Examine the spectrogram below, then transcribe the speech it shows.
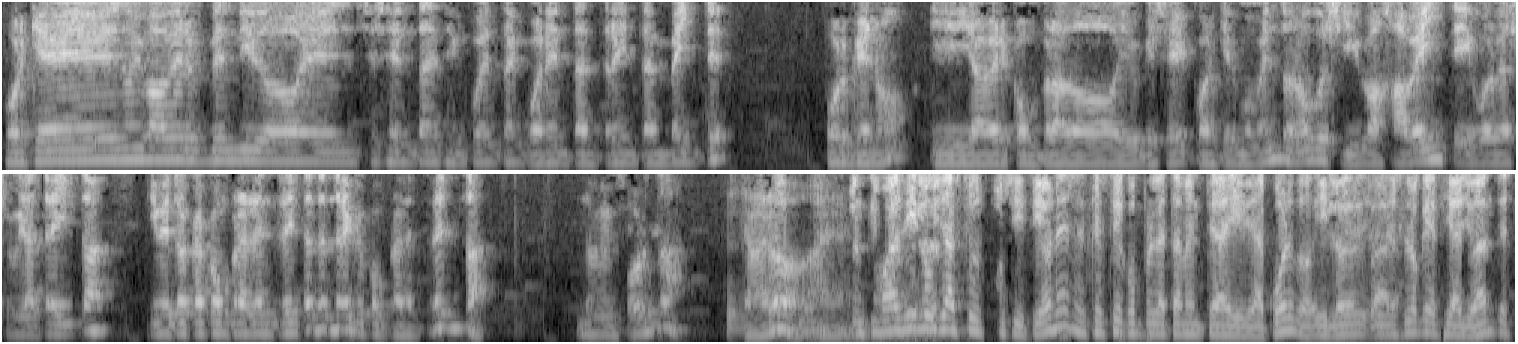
porque no iba a haber vendido en 60, en 50, en 40, en 30, en 20. ¿Por qué no? Y haber comprado, yo qué sé, cualquier momento, ¿no? Pues si baja a 20 y vuelve a subir a 30 y me toca comprar en 30, tendré que comprar en 30. No me importa. Claro. eh, Cuanto más diluyas tus posiciones, es que estoy completamente ahí de acuerdo. Y lo- Claro. es lo que decía yo antes.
